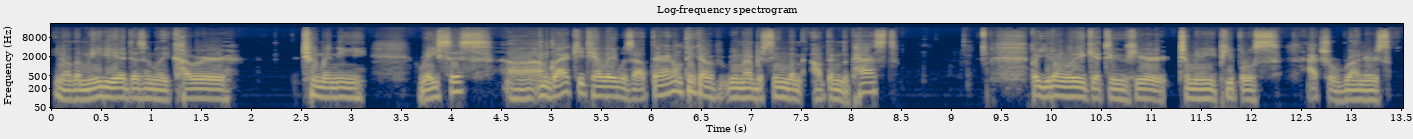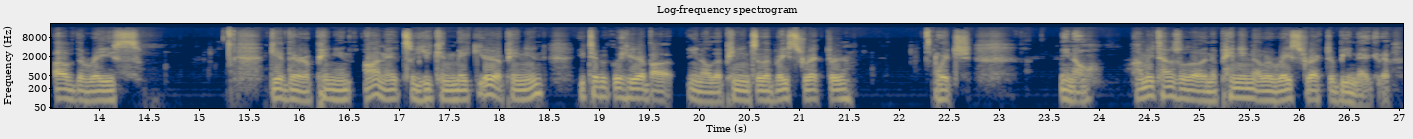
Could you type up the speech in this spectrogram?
You know, the media doesn't really cover too many races. Uh, I'm glad KTLA was out there. I don't think I remember seeing them out there in the past, but you don't really get to hear too many people's actual runners of the race give their opinion on it so you can make your opinion. You typically hear about, you know, the opinions of the race director, which, you know, how many times will an opinion of a race director be negative?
